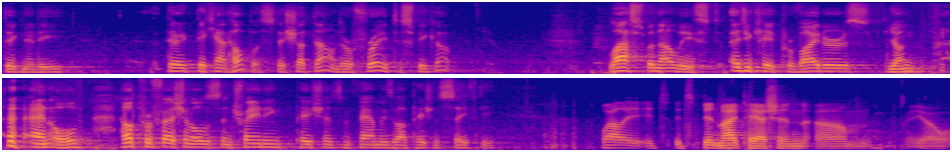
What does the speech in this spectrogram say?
dignity, they they can't help us. They shut down. They're afraid to speak up. Last but not least, educate providers, young and old, health professionals, and training patients and families about patient safety. Well, it's, it's been my passion. Um, you know,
